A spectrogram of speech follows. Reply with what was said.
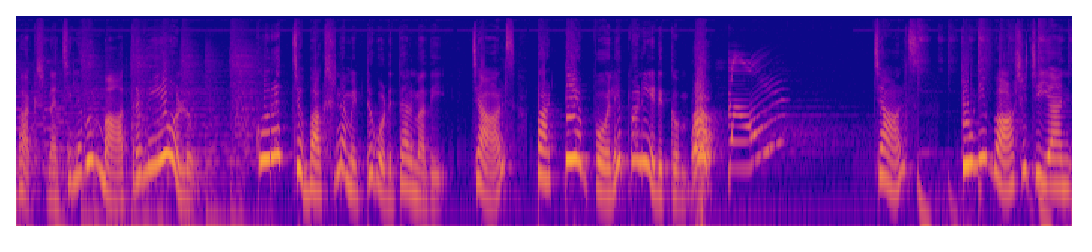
ഭക്ഷണ ചിലവ് മാത്രമേ ഉള്ളൂ. കുറച്ചു ഭക്ഷണം ഇട്ടു കൊടുത്താൽ മതി. ചാൾസ് പട്ടിയെ പോലെ പണിയെടുക്കും. ചാൾസ് തുണി വാഷ് ചെയ്യാൻ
